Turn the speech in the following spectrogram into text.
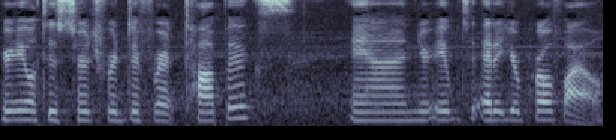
You're able to search for different topics and you're able to edit your profile.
